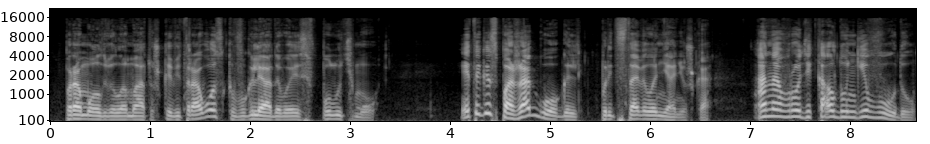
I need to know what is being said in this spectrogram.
— промолвила матушка-ветровозка, вглядываясь в полутьму. «Это госпожа Гоголь», — представила нянюшка. «Она вроде колдуньи Вуду.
